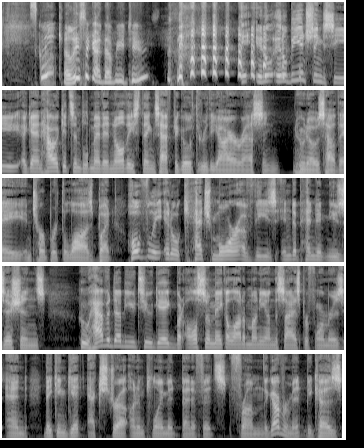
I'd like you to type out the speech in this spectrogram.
Squeak. at least I got W twos. it, it'll it'll be interesting to see again how it gets implemented, and all these things have to go through the IRS, and who knows how they interpret the laws. But hopefully, it'll catch more of these independent musicians who have a W two gig, but also make a lot of money on the side as performers, and they can get extra unemployment benefits from the government because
